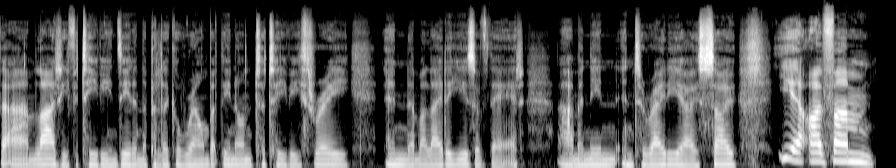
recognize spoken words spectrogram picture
um, largely for TVNZ in the political realm, but then on to TV3 in my later years of that, um, and then into radio. So, yeah, I've. Um,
